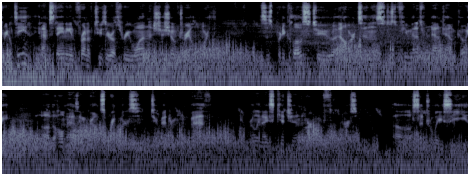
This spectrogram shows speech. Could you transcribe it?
Realty, and I'm standing in front of 2031 Shoshoni Trail North. This is pretty close to Albertsons, just a few minutes from downtown Cody. Uh, the home has in-ground sprinklers, two bedroom, one bath, really nice kitchen, hardwood floors, uh, central AC,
